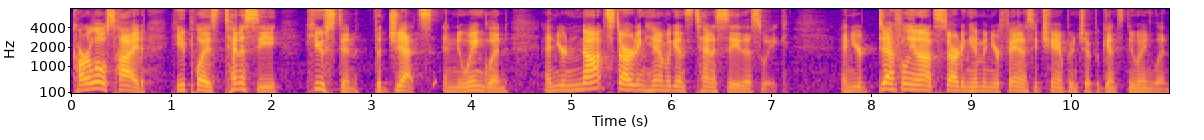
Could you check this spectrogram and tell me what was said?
Carlos Hyde, he plays Tennessee, Houston, the Jets, and New England. And you're not starting him against Tennessee this week. And you're definitely not starting him in your fantasy championship against New England.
